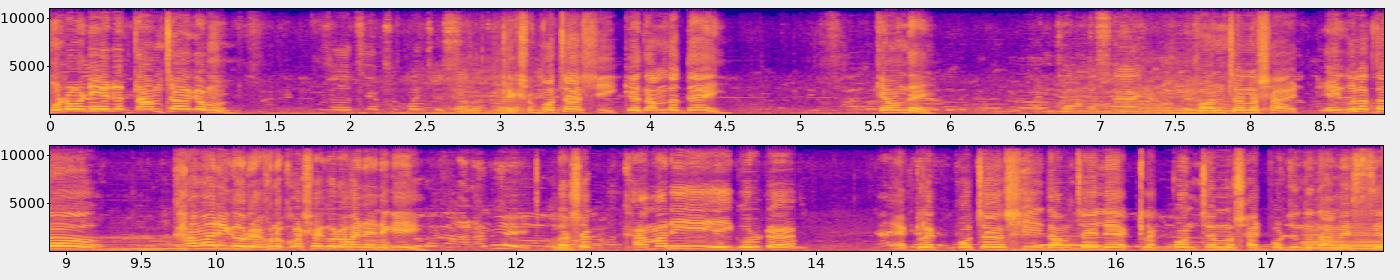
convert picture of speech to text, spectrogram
মোটামুটি এটার দাম চাওয়া কেমন? একশো পঁচাশি। কেউ দাম দর দেয়? কেমন দেয়? পঞ্চান্ন ষাট। এগুলো তো খামারি গরু, এখনও কষাই গরু হয় না নাকি? দর্শক, খামারি এই গরুটা এক লাখ পঁচাশি, দাম চাইলে এক লাখ পঞ্চান্ন ষাট পর্যন্ত দাম এসছে।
